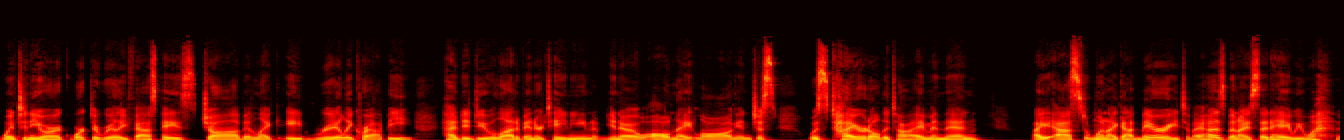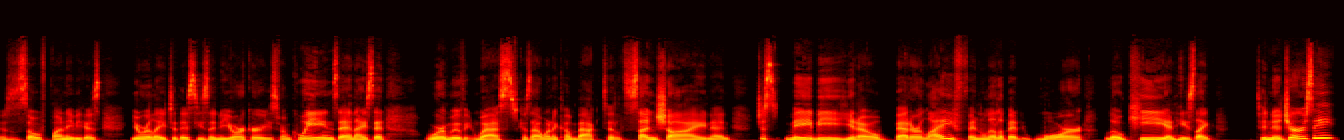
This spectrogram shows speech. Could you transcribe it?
went to New York, worked a really fast paced job and like ate really crappy, had to do a lot of entertaining, you know, all night long and just was tired all the time. And then I asked when I got married to my husband, I said, Hey, we want, this is so funny because you relate to this. He's a New Yorker, he's from Queens. And I said, We're moving west because I want to come back to sunshine and just maybe, you know, better life and a little bit more low key. And he's like, To New Jersey?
